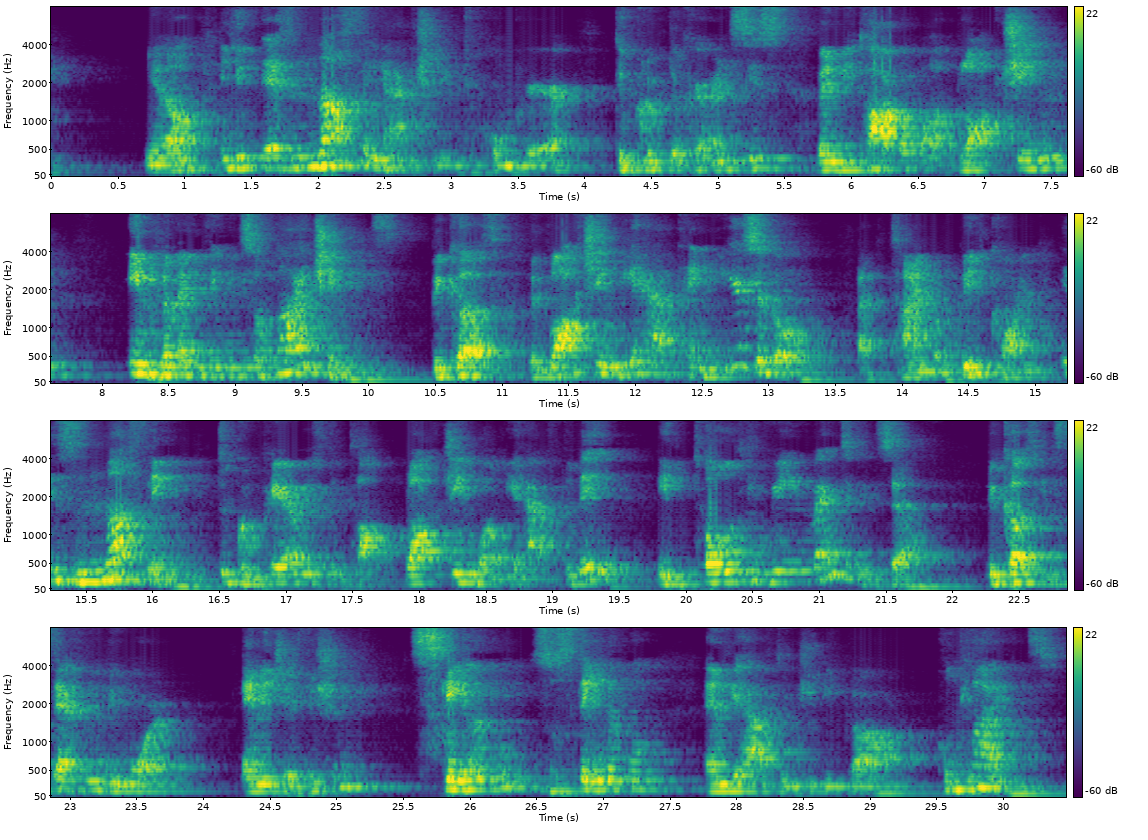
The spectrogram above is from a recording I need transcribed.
You know, and you, there's nothing actually to compare to cryptocurrencies when we talk about blockchain implementing in supply chains. Because the blockchain we had 10 years ago at the time of Bitcoin is nothing to compare with the top blockchain what we have today. It totally reinvented itself because it's definitely more energy efficient, scalable, sustainable, and we have the GDPR compliance.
